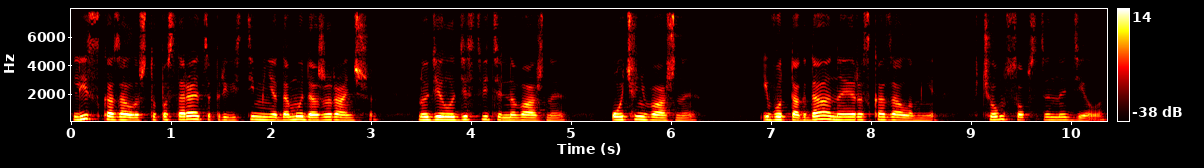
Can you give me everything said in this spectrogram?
Лис сказала, что постарается привести меня домой даже раньше. Но дело действительно важное. Очень важное. И вот тогда она и рассказала мне, в чем, собственно, дело.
